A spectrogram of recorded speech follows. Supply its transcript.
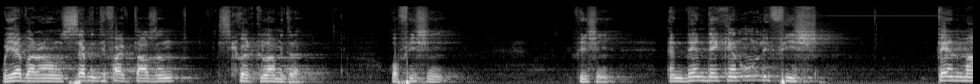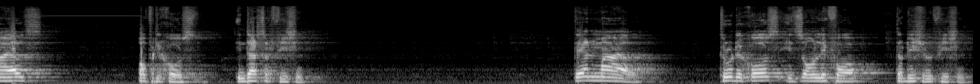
We have around 75,000 square kilometer of fishing, fishing, and then they can only fish 10 miles off the coast, industrial fishing. 10 mile through the coast is only for traditional fishing.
